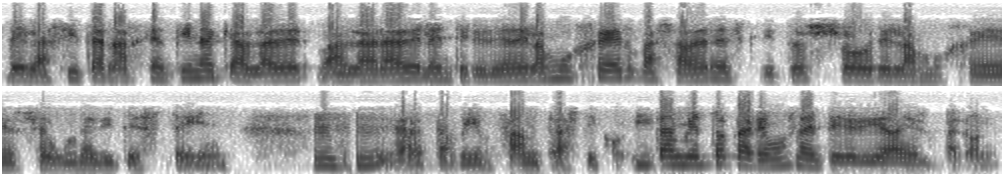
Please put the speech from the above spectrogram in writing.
de la cita en Argentina que hablará de la interioridad de la mujer basada en escritos sobre la mujer según Edith Stein. También fantástico. Y también tocaremos la interioridad del varón.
